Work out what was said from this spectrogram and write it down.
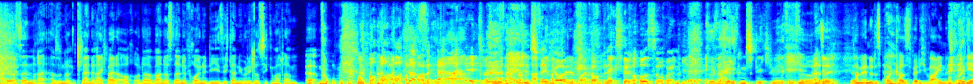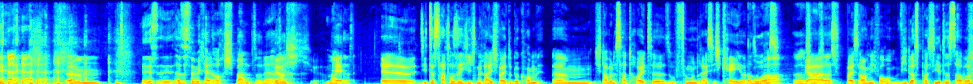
Hatte das denn also eine kleine Reichweite auch? Oder waren das deine Freunde, die sich dann über dich lustig gemacht haben? Ähm, oh. das ist ja, so Seitenstich. wir heute ein paar Komplexe rausholen hier. So Seitenstichmäßig so. Also am Ende des Podcasts werde ich weinen, Leute. ja. ähm, es, also ist für mich halt auch spannend, so, ne? Also ja. ich mag äh, das. Äh, das hat tatsächlich eine Reichweite bekommen. Ähm, ich glaube, das hat heute so 35k oder sowas. Oha, das ist ja, ich weiß auch nicht, warum, wie das passiert ist, aber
